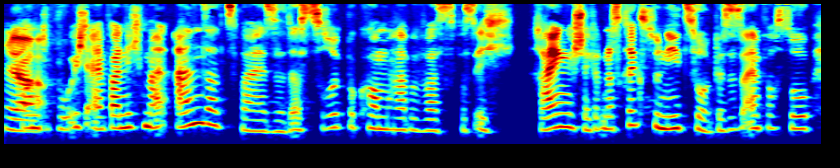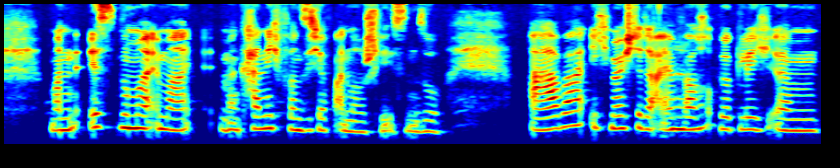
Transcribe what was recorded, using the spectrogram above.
Ja. Und wo ich einfach nicht mal ansatzweise das zurückbekommen habe, was, was ich reingesteckt habe. Und das kriegst du nie zurück. Das ist einfach so, man ist nun mal immer, man kann nicht von sich auf andere schließen. So. Aber ich möchte da einfach Mhm. wirklich ähm,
